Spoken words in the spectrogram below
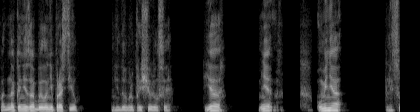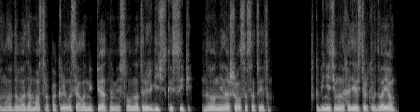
однако не забыл и не простил». Недобро прищурился я. «Я... мне... у меня...» Лицо молодого Адамастра покрылось алыми пятнами, словно от аллергической сыпи, но он не нашелся с ответом. В кабинете мы находились только вдвоем,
